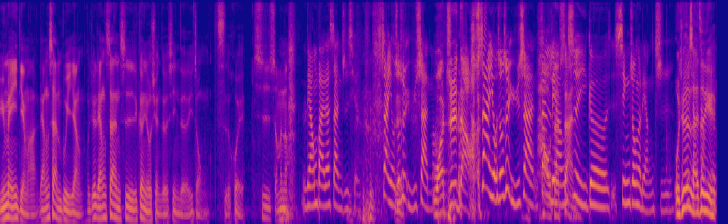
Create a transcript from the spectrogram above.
愚昧一点嘛，良善不一样。我觉得良善是更有选择性的一种词汇。是什么呢？良白在善之前，善有时候是愚善嘛。我知道。善有时候是愚善，但良是一个心中的良知。我觉得来这里？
